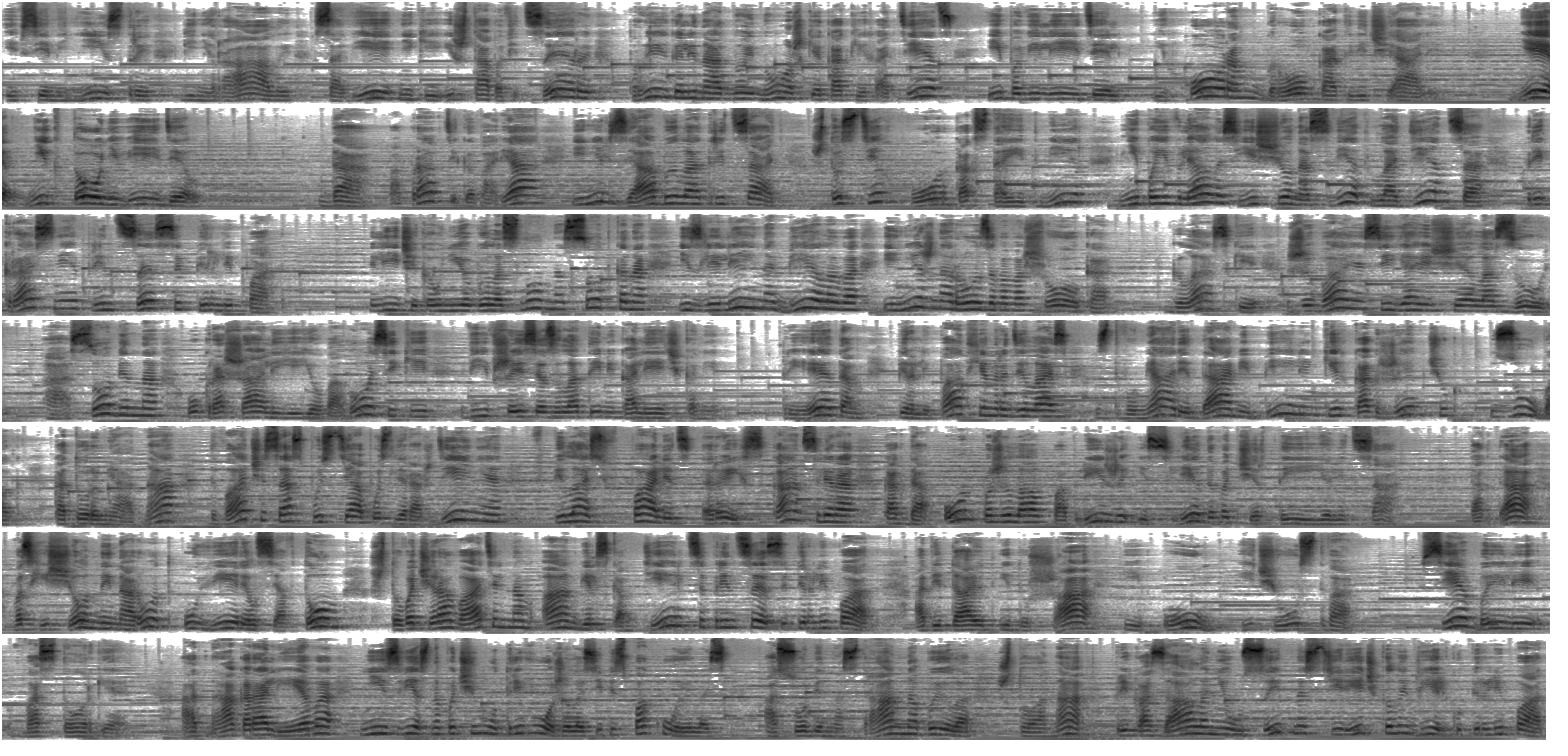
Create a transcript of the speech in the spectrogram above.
И все министры, генералы, советники и штаб-офицеры прыгали на одной ножке, как их отец и повелитель, и хором громко отвечали. «Нет, никто не видел!» Да, По правде говоря, и нельзя было отрицать, что с тех пор, как стоит мир, не появлялось еще на свет младенца прекраснее принцессы Перлипат. Личико у нее было словно соткано из лилейно-белого и нежно-розового шелка. Глазки – живая сияющая лазурь, а особенно украшали ее волосики, вившиеся золотыми колечками. При этом Перлипатхин родилась с двумя рядами беленьких, как жемчуг, зубок, которыми одна два часа спустя после рождения впилась в палец рейхсканцлера, когда он пожелал поближе исследовать черты ее лица. Тогда восхищенный народ уверился в том, что в очаровательном ангельском тельце принцессы Перлипат обитают и душа, и ум, и чувства. Все были восторге. Одна королева неизвестно почему тревожилась и беспокоилась. Особенно странно было, что она приказала неусыпно стеречь колыбельку перлипат.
